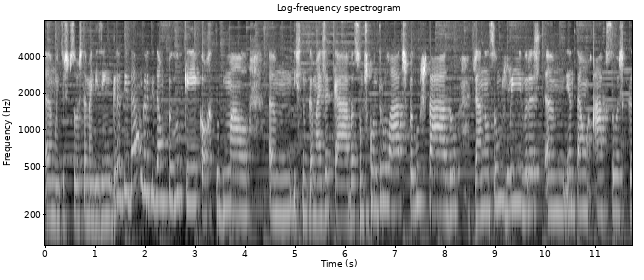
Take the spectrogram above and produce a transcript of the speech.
Ah, muitas pessoas também dizem gratidão, gratidão pelo quê? Corre tudo mal, um, isto nunca mais acaba, somos controlados pelo Estado, já não somos livres. Um, então há pessoas que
